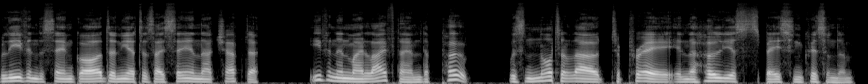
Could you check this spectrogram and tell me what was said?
believe in the same God, and yet, as I say in that chapter, even in my lifetime, the Pope was not allowed to pray in the holiest space in Christendom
